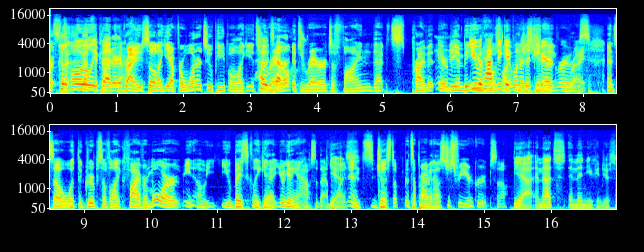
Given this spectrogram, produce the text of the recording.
It's that- that's totally the better. Right. So like yeah, for one or two people, like it's rare. It's rarer to find that s- private Mhm. Airbnb. You You're would have to get one of the shared getting- rooms. Right. And so with the groups of like five or more, you know, you basically get you're getting a house at that point, Yes. and it's just a, it's a private house just for your group. So Yeah, and that's and then you can just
